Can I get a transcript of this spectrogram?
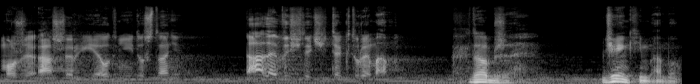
Może Asher je od niej dostanie? Ale wyślę ci te, które mam. Dobrze. Dzięki, mamo.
